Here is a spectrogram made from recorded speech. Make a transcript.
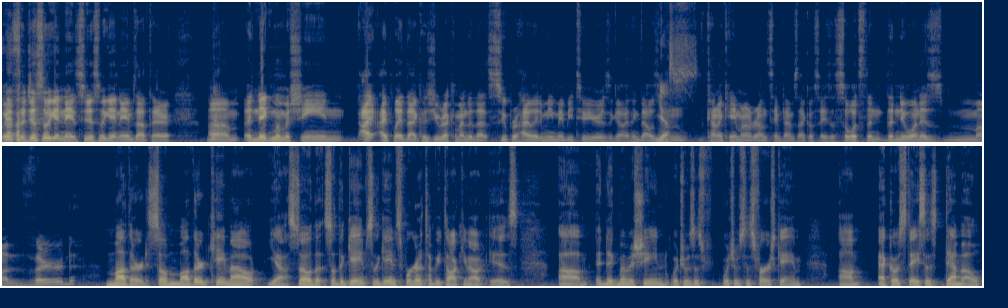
Wait, so just so we get names, so just so we get names out there, um, Enigma Machine. I, I played that because you recommended that super highly to me maybe two years ago. I think that was Yes. when kind of came out around the same time as Echostasis. So what's the the new one is Mothered? Mothered. So Mothered came out. Yeah. So the so the game so the games we're going to be talking about is um, Enigma Machine, which was his which was his first game. Um, Echo Stasis Demo,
